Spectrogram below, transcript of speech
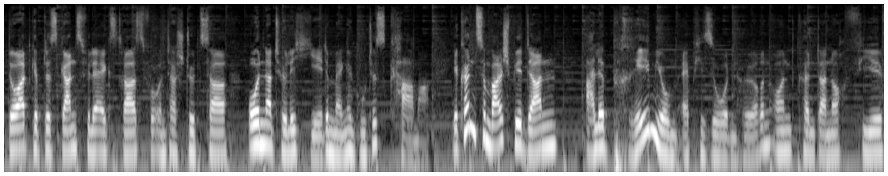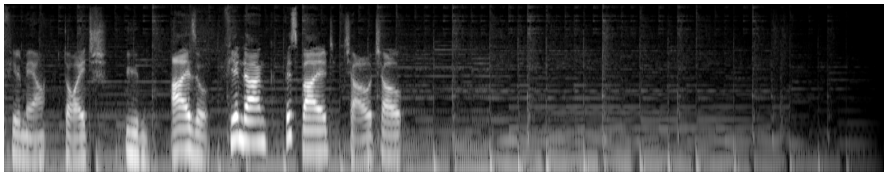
Dort gibt es ganz viele Extras für Unterstützer und natürlich jede Menge gutes Karma. Ihr könnt zum Beispiel dann alle Premium-Episoden hören und könnt dann noch viel, viel mehr Deutsch üben. Also, vielen Dank, bis bald, ciao, ciao.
